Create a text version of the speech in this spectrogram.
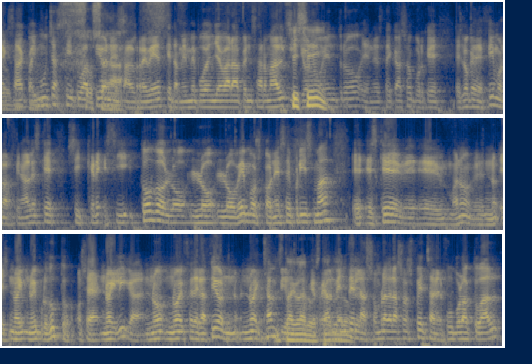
exacto, hay muchas o situaciones sea, al revés que también me pueden llevar a pensar mal Sí, y yo sí. no entro en este caso porque es lo que decimos, al final es que si, cre- si todo lo, lo, lo vemos con ese prisma, eh, es que, eh, eh, bueno, no, es- no hay, no hay producto, o sea, no hay liga, no, no hay federación, no, no hay Champions, Está claro, porque está realmente claro. la sombra de la sospecha en el fútbol actual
